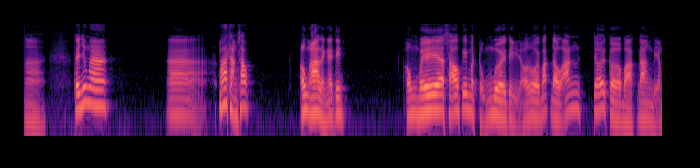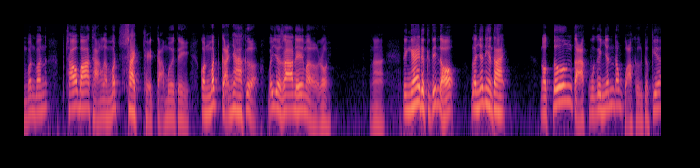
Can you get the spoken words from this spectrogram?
À, thế nhưng mà à, 3 tháng sau ông A lại nghe tin. Ông B sau khi mà trúng 10 tỷ đó rồi bắt đầu ăn chơi cờ bạc đàng điểm vân vân sau 3 tháng là mất sạch hết cả 10 tỷ còn mất cả nhà cửa. Bây giờ ra đây mà ở rồi. À, thì nghe được cái tin đó là nhân hiện tại. Nó tương tác với cái nhân trong quá khứ trước kia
